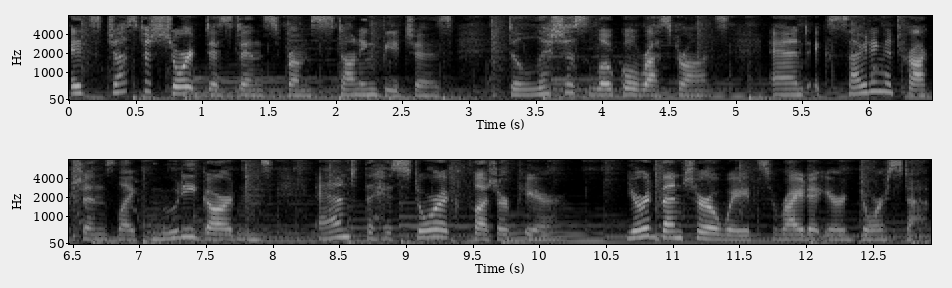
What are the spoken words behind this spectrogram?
It's just a short distance from stunning beaches, delicious local restaurants, and exciting attractions like Moody Gardens and the historic Pleasure Pier. Your adventure awaits right at your doorstep.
